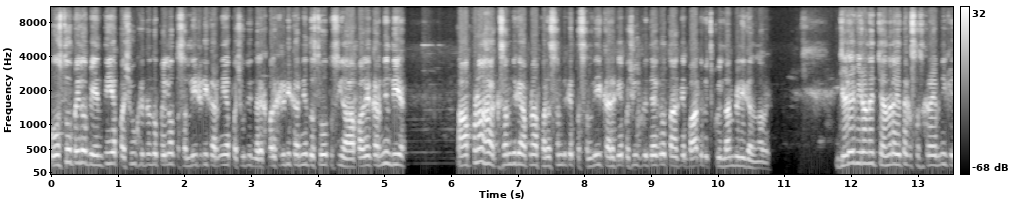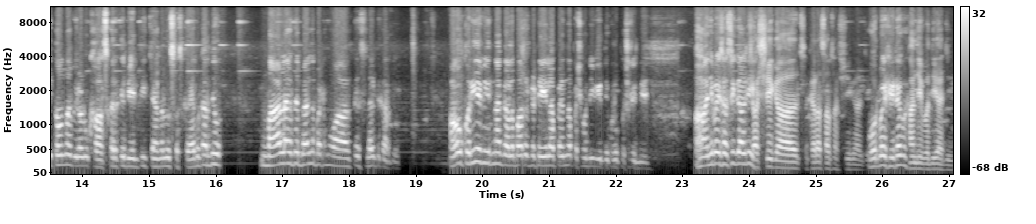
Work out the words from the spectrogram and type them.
ਉਸ ਤੋਂ ਪਹਿਲਾਂ ਬੇਨਤੀ ਹੈ, ਪਸ਼ੂ ਖਰੀਦਣ ਤੋਂ ਪਹਿਲਾਂ ਤਸੱਲੀ ਜਿਹੜੀ ਕਰਨੀ ਹੈ, ਪਸ਼ੂ ਦੀ ਨਿਰਖ ਪਰਖ ਜਿਹੜੀ ਕਰਨੀ ਹੈ, ਦੋਸਤੋ ਤੁਸੀਂ ਆਪ ਆਗੇ ਕਰਨੀ ਹੁੰਦੀ ਹੈ। ਆਪਣਾ ਹੱਕ ਸਮਝ ਕੇ, ਆਪਣਾ ਫਰਜ਼ ਸਮਝ ਕੇ ਤਸੱਲੀ ਕਰਕੇ ਪਸ਼ੂ ਖਰੀਦਿਆ ਕਰੋ ਤਾਂ ਕਿ ਬਾਅਦ ਵਿੱਚ ਕੋਈ ਲੰਬੀ ਵਾਲੀ ਗੱਲ ਨਾ ਹੋਵੇ। ਜਿਹੜੇ ਵੀਰਾਂ ਨੇ ਚੈਨਲ ਅਜੇ ਤੱਕ ਸਬਸਕ੍ਰਾਈਬ ਨਹੀਂ ਕੀਤਾ, ਉਹਨਾਂ ਵੀਰਾਂ ਨੂੰ ਖਾਸ ਕਰਕੇ ਬੇਨਤੀ ਚੈਨਲ ਨੂੰ ਸਬਸਕ੍ਰਾਈਬ ਕਰ ਦਿਓ। ਨਾਲ ਲੱਗਦੇ ਬੈਲ ਬਟਨ ਨੂੰ ਆਲ ਤੇ ਸਿਲੈਕਟ ਕਰ ਦਿਓ। ਆਓ ਕਰੀਏ ਵੀਰ ਨਾਲ ਗੱਲਬਾਤ ਡਿਟੇਲ ਆਪਾਂ ਇਹਨਾਂ ਪਸ਼ੂਆਂ ਦੀ ਵੀਰ ਦੇ ਕੋਲੋਂ ਪੁੱਛ ਲੈਂਦੇ ਹਾਂ ਹਾਂਜੀ ਬਾਈ ਸਤਿ ਸ਼੍ਰੀ ਅਕਾਲ ਜੀ। ਸਤਿ ਸ਼੍ਰੀ ਅਕਾਲ ਸਖਰਾ ਸਾਹਿਬ ਸਤਿ ਸ਼੍ਰੀ ਅਕਾਲ ਜੀ। ਹੋਰ ਬਾਈ ਠੀਕ ਠਾਕ? ਹਾਂਜੀ ਵਧੀਆ ਜੀ।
